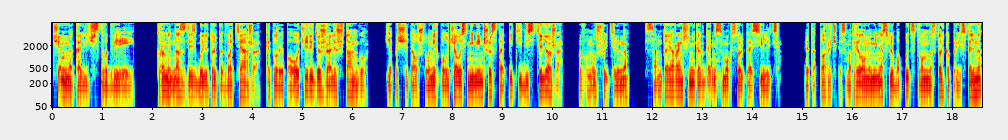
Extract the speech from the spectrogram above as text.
чем на количество дверей. Кроме нас здесь были только два тяжа, которые по очереди жали штангу. Я посчитал, что у них получалось не меньше 150 лежа. Внушительно. Сам-то я раньше никогда не смог столько осилить. Эта парочка смотрела на меня с любопытством настолько пристально,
